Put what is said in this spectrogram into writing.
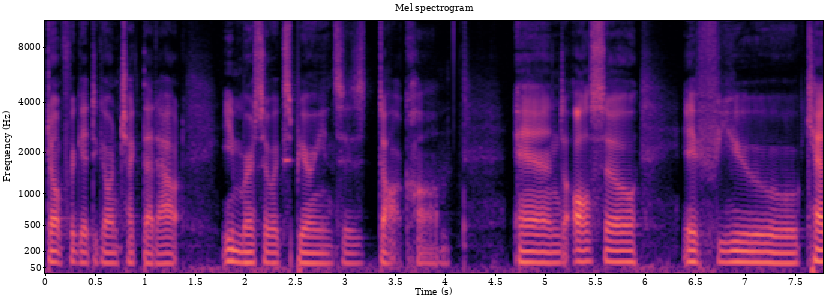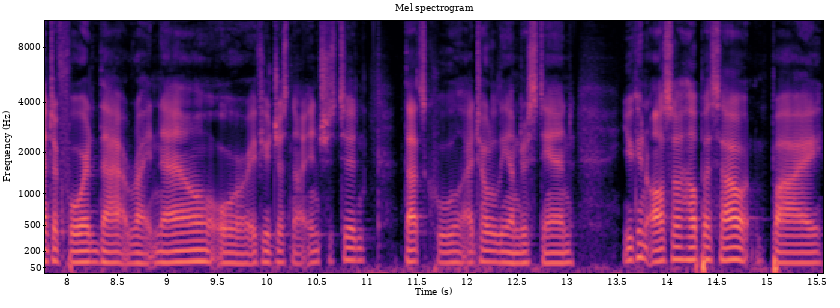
don't forget to go and check that out immersoexperiences.com. And also, if you can't afford that right now, or if you're just not interested, that's cool. I totally understand. You can also help us out by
